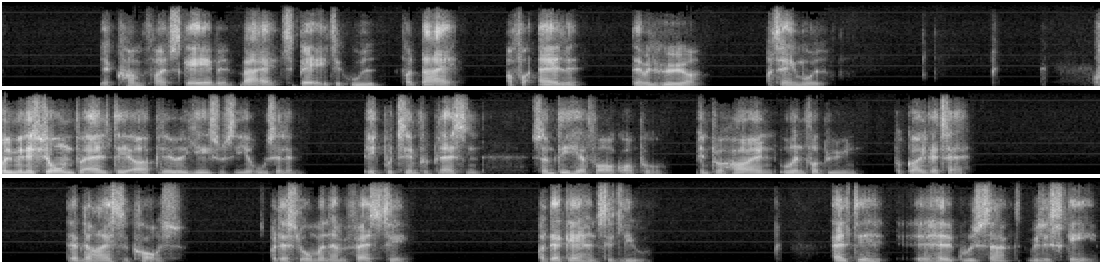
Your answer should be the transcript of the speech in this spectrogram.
Jeg kom for at skabe vej tilbage til Gud for dig og for alle, der vil høre og tage imod. Kulminationen på alt det oplevede Jesus i Jerusalem. Ikke på tempelpladsen, som det her foregår på, men på højen uden for byen, på Golgata. Der blev rejst et kors, og der slog man ham fast til, og der gav han sit liv. Alt det øh, havde Gud sagt ville ske.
